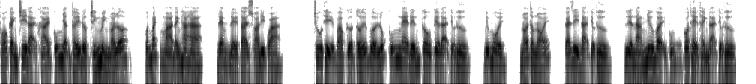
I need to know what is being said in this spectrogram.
Phó cảnh chi đại khái cũng nhận thấy được chính mình nói lỡ, quân bách mà đánh ha ha, đem để tài xóa đi qua. Chu thị vào cửa tới vừa lúc cũng nghe đến câu kia đại tiểu thư, bĩu môi, nói thầm nói, cái gì đại tiểu thư, liền nàng như vậy cũng có thể thành đại tiểu thư,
